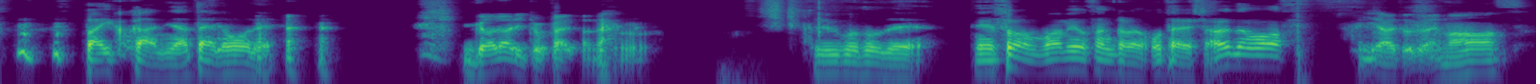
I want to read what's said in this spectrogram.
バイクカーになったんやと思うで。ガラリと書いたね。ということで、えー、空も豆尾さんからお便りでした。ありがとうございます。はいありがとうございます。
